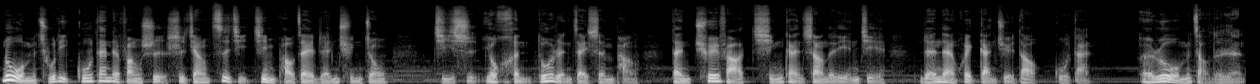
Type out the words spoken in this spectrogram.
若我们处理孤单的方式是将自己浸泡在人群中。即使有很多人在身旁，但缺乏情感上的连接，仍然会感觉到孤单。而若我们找的人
